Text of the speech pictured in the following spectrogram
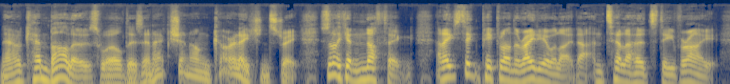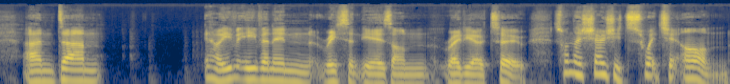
now Ken Barlow's World is in Action on Coronation Street. It's like a nothing. And I used to think people on the radio were like that until I heard Steve Wright. And, um, you know, even even in recent years on Radio Two, it's one of those shows you'd switch it on,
